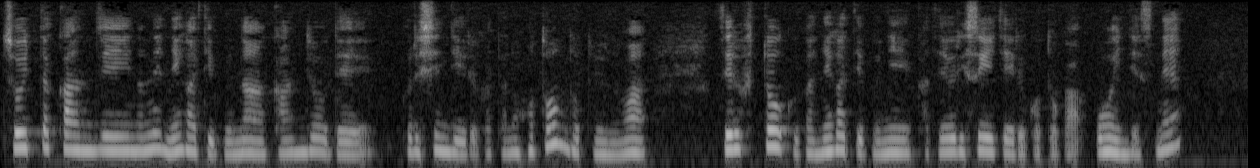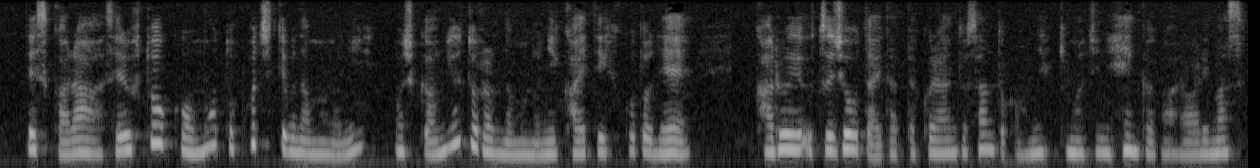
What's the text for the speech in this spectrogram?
そういった感じのね、ネガティブな感情で苦しんでいる方のほとんどというのは、セルフトークがネガティブに偏りすぎていることが多いんですね。ですから、セルフトークをもっとポジティブなものに、もしくはニュートラルなものに変えていくことで、軽いうつ状態だったクライアントさんとかもね、気持ちに変化が現れます。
